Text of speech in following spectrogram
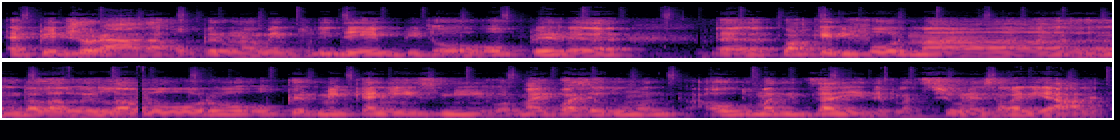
è peggiorata o per un aumento di debito o per eh, qualche riforma eh, dal lato del lavoro o per meccanismi ormai quasi autom- automatizzati di deflazione salariale.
